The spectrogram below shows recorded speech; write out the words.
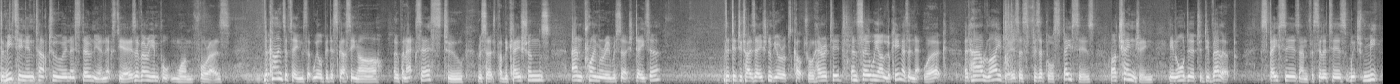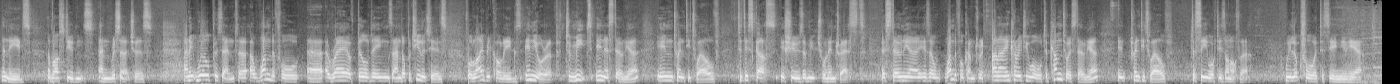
The meeting in Tartu in Estonia next year is a very important one for us. The kinds of things that we'll be discussing are open access to research publications and primary research data, the digitization of Europe's cultural heritage, and so we are looking as a network at how libraries as physical spaces are changing in order to develop spaces and facilities which meet the needs of our students and researchers. And it will present a, a wonderful uh, array of buildings and opportunities for library colleagues in Europe to meet in Estonia in 2012 to discuss issues of mutual interest. Estonia is a wonderful country and I encourage you all to come to Estonia in 2012 to see what is on offer. We look forward to seeing you here.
